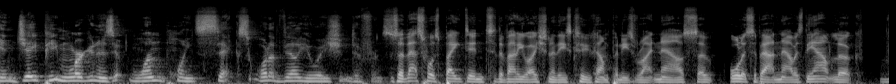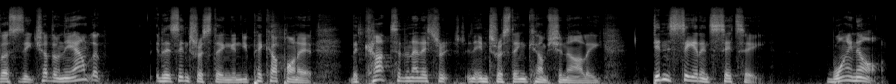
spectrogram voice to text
and JP Morgan is at 1.6. What a valuation difference. So that's what's baked into the valuation of these two companies right now. So all it's about now is the outlook versus each other. And the outlook it's interesting, and you pick up on it. The cut to the net interest income, Sonali, didn't see it in Citi. Why not?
